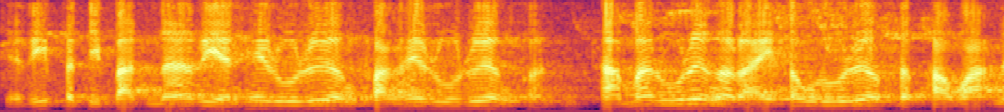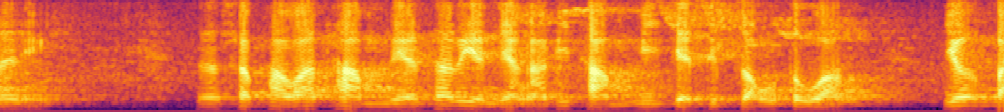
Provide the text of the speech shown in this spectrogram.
อย่ารีบปฏิบัตินะ เรียนให้รู้เรื่องฟังให้รู้เรื่องก่อนถามว่ารู้เรื่องอะไร ต้องรู้เรื่องสภาวะนั่นเองนะสภาวะธรรมเนี่ยถ้าเรียนอย่างอภิธรรมมีเจ็ดสิบสองตัว เยอะไป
